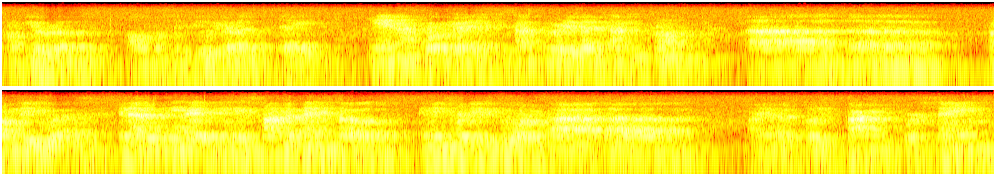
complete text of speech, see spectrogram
from Europe, almost as usual, let's say, and unfortunately, it's not very bad coming from uh, uh, from the U.S. Another thing that I think is fundamental, and it's related to what uh, uh, my other colleagues panelists were saying,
